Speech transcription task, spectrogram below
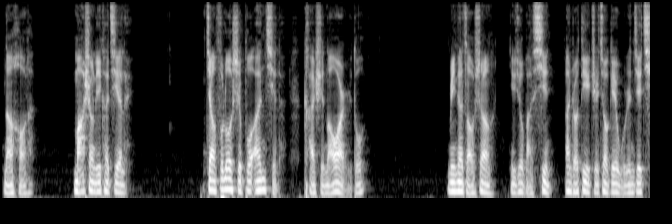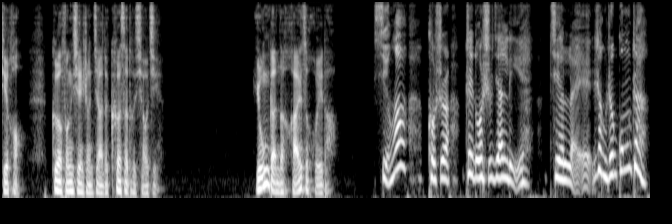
拿好了，马上离开街垒。加弗洛什不安起来，开始挠耳朵。明天早上。你就把信按照地址交给五人街七号戈峰先生家的科萨特小姐。勇敢的孩子回答：“行啊，可是这段时间里街垒让人攻占，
